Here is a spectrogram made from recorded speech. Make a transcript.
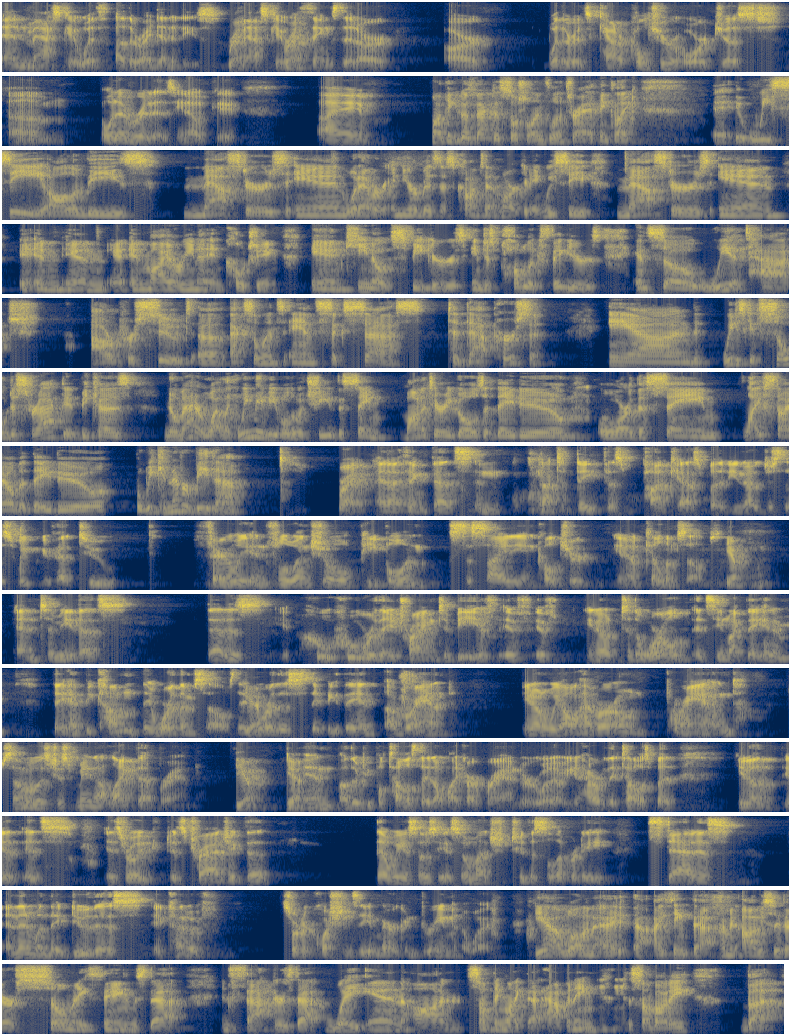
and mask it with other identities. Right. Mask it Right. with things that are are whether it's counterculture or just um, whatever it is. You know, I Well, I think it goes back to social influence, right? I think like it, we see all of these masters in whatever in your business content marketing. We see masters in in in in my arena in coaching in keynote speakers in just public figures. And so we attach our pursuit of excellence and success to that person. And we just get so distracted because no matter what like we may be able to achieve the same monetary goals that they do Mm. or the same lifestyle that they do but we can never be them Right. And I think that's, and not to date this podcast, but, you know, just this week we've had two fairly influential people in society and culture, you know, kill themselves. Yep. And to me, that's, that is, who, who were they trying to be? If, if, if, you know, to the world, it seemed like they had, them. they had become, they were themselves. They Yeah. were this, they, be- they had a brand. You know, we all have our own brand. Some of us just may not like that brand yeah yeah and other people tell us they don't like our brand or whatever, you know, however they tell us. But you know, it, it's it's really it's tragic that that we associate so much to the celebrity status, and then when they do this, it kind of sort of questions the American dream in a way. Yeah, well, and I I think that I mean obviously there are so many things that and factors that weigh in on something like that happening Mhm. to somebody, but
